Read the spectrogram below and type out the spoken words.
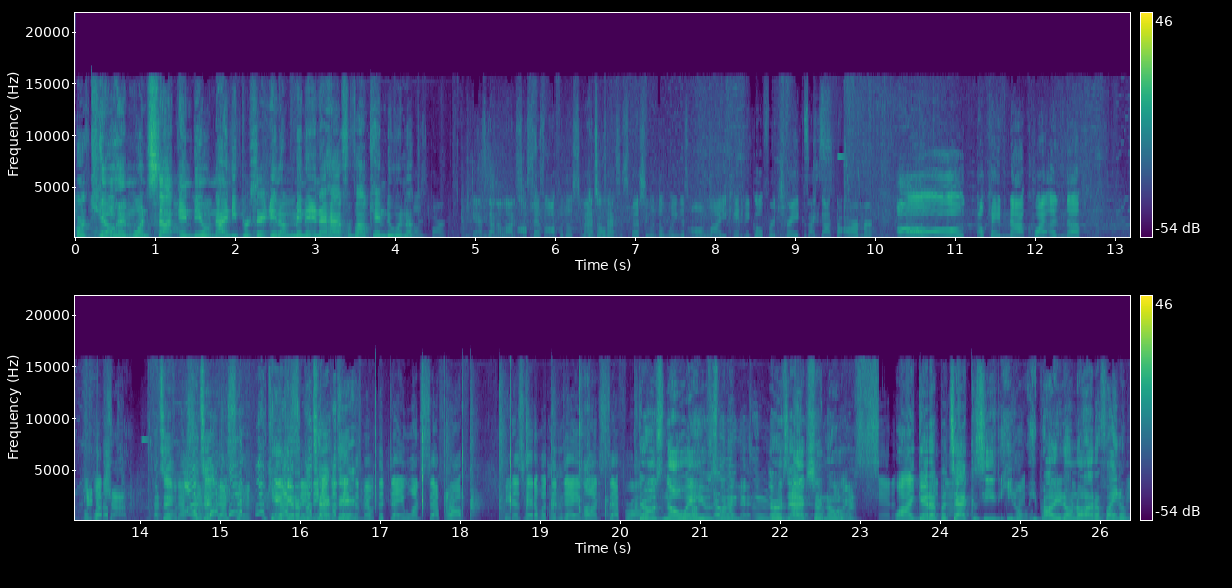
Or kill him one He's stock and deal 90% in a minute and a half without Ken doing For the nothing. most part, You guys gotten a lot of success off of those smash It's over. attacks, especially when the wing is online. You can't even go for a trade because I got the armor. Oh! oh! Okay, not quite enough. But what oh, it, a Chad. That's it. Oh, that's, That's it. it. That's it. You can't That's get up it. Did he attack just hit there. this man with the day one Sephiroth. He just hit him with the day one Sephiroth. There was no way he was winning that. There was actually That no move way. Is- Why get up attack? Cause he he don't he probably don't know how to fight him.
